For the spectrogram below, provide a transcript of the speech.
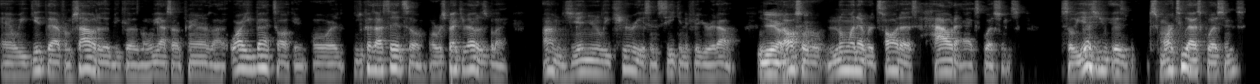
And we get that from childhood because when we ask our parents, like, why are you back talking? Or because I said so, or respect your elders, but like, I'm genuinely curious and seeking to figure it out. Yeah. But also, no one ever taught us how to ask questions. So yes, you is smart to ask questions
